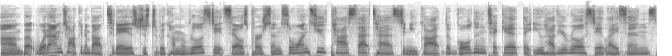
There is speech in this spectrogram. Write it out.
Um, but what I'm talking about today is just to become a real estate salesperson. So once you've passed that test and you got the golden ticket that you have your real estate license,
